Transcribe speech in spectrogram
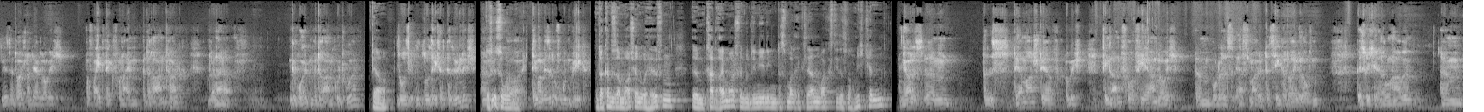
wir sind in Deutschland ja, glaube ich, noch weit weg von einem Veteranentag und einer gewollten Veteranenkultur. Ja. So, so sehe ich das persönlich. Das ist so, ja. Ich denke mal, wir sind auf einem guten Weg. Und da kann dieser Marsch ja nur helfen. Ähm, K3-Marsch, wenn du denjenigen das mal erklären magst, die das noch nicht kennen. Ja, das, ähm, das ist der Marsch, der, glaube ich, fing an vor vier Jahren, glaube ich, ähm, wurde das erste Mal der 10K3 gelaufen, wenn ich richtig Erinnerung habe. Ähm,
